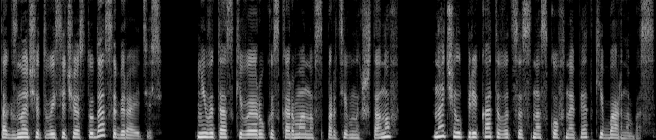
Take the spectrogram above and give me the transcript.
Так значит, вы сейчас туда собираетесь? Не вытаскивая рук из карманов спортивных штанов, начал перекатываться с носков на пятки Барнабас.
